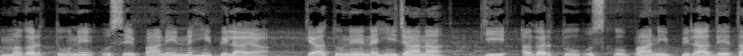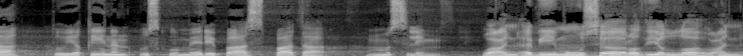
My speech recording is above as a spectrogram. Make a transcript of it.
مگر تو نے اسے پانی نہیں پلایا۔ کیا تو نے نہیں جانا کہ اگر تو اس کو پانی پلا دیتا، تو یقیناً اس کو میرے پاس پاتا۔ مسلم۔ وعن ابی موسى رضی اللہ عنہ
